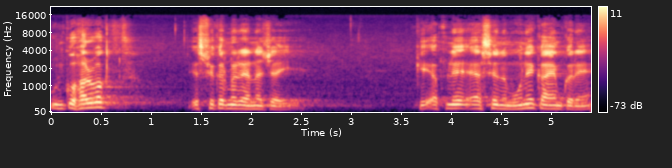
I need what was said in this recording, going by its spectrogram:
ان کو ہر وقت اس فکر میں رہنا چاہیے کہ اپنے ایسے نمونے قائم کریں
